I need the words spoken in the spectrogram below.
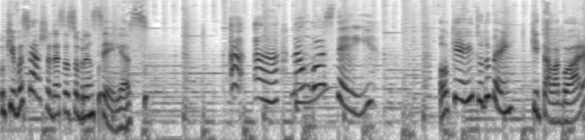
O que você acha dessas sobrancelhas? Ah, não gostei. Ok, tudo bem. Que tal agora?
